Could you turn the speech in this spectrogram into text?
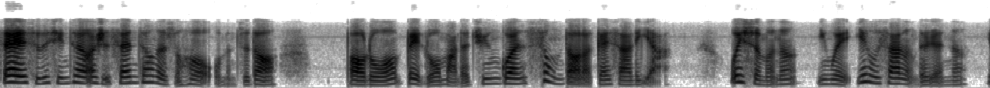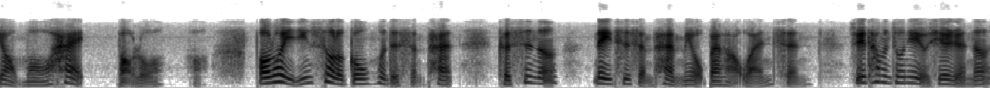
在使徒行传二十三章的时候，我们知道保罗被罗马的军官送到了该撒利亚。为什么呢？因为耶路撒冷的人呢要谋害保罗。好，保罗已经受了公会的审判，可是呢那一次审判没有办法完成，所以他们中间有些人呢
